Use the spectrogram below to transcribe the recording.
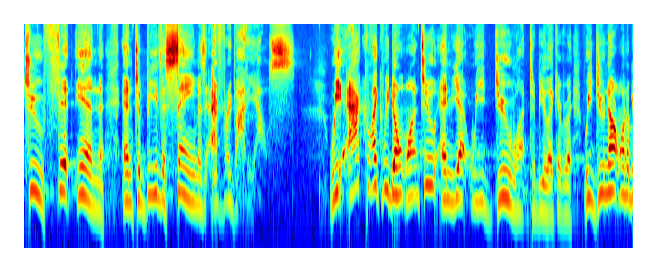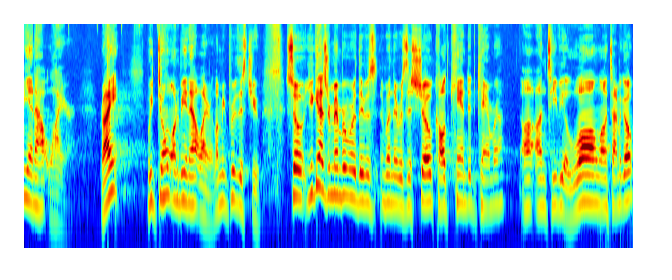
to fit in and to be the same as everybody else. We act like we don't want to, and yet we do want to be like everybody. We do not want to be an outlier, right? We don't want to be an outlier. Let me prove this to you. So, you guys remember where there was, when there was this show called Candid Camera uh, on TV a long, long time ago?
